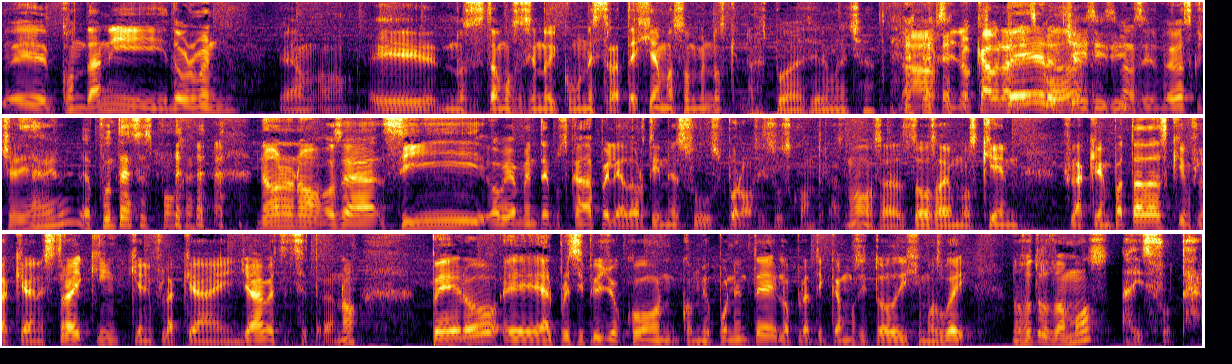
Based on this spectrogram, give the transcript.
eh, con Danny Doberman eh, eh, nos estamos haciendo ahí como una estrategia más o menos, que no les puedo decir mucho. No, si no cabra Pero, escucha. Sí, sí, sí. No, si me va a escuchar y a ver, apunta esa esponja. no, no, no. O sea, sí, obviamente, pues cada peleador tiene sus pros y sus contras, ¿no? O sea, todos sabemos quién flaquea en patadas, quién flaquea en striking, quién flaquea en llaves, etcétera, ¿no? Pero eh, al principio yo con, con mi oponente lo platicamos y todo, dijimos, güey, nosotros vamos a disfrutar,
